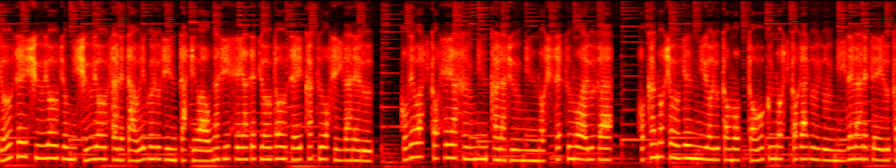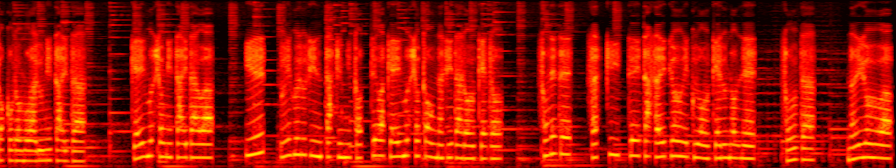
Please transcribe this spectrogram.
強制収容所に収容されたウイグル人たちは同じ部屋で共同生活を強いられる。これは一部屋数人から10人の施設もあるが、他の証言によるともっと多くの人がグーグーに入れられているところもあるみたいだ。刑務所みたいだわ。いえ、ウイグル人たちにとっては刑務所と同じだろうけど。それで、さっき言っていた再教育を受けるのね。そうだ。内容は、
